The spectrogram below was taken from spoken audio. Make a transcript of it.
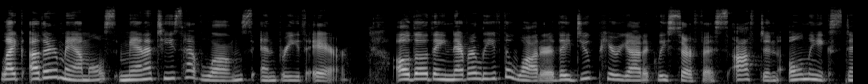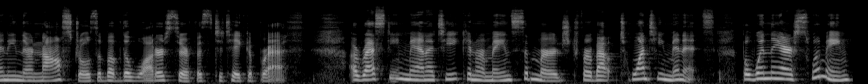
Like other mammals, manatees have lungs and breathe air. Although they never leave the water, they do periodically surface, often only extending their nostrils above the water surface to take a breath. A resting manatee can remain submerged for about 20 minutes, but when they are swimming,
